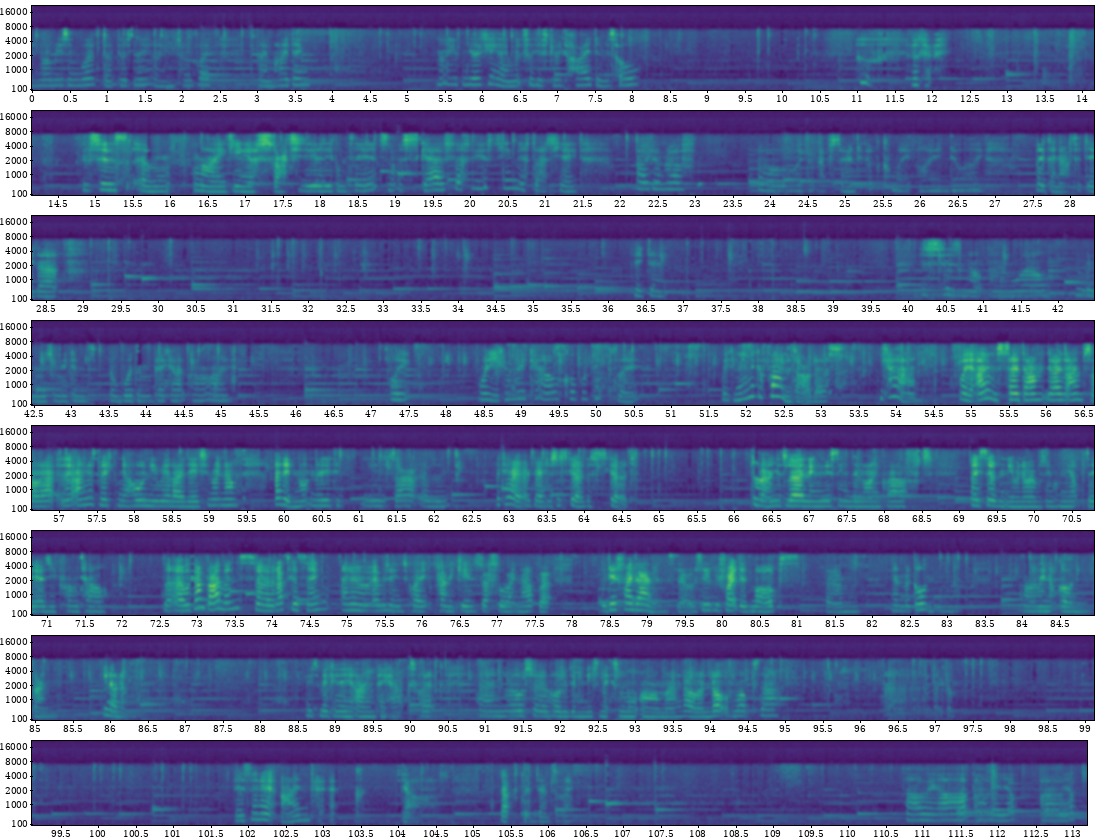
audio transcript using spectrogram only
I know I'm using wood. Don't judge me. I'm terrified. I'm hiding. Not even joking. I'm literally just going to hide in this hole. Whew. Okay. This is um, my genius strategy, as you can see. It's not a scared strategy, it's genius strategy. I don't have... Oh, I don't have stone to cook my iron, do I? We're gonna have to dig up. I don't. This is not going well. Need to make a, a wooden pickaxe, can't I? Wait, wait, you can make it out of cobbled deep slate. Wait, can you make a furnace out of this? You can. Wait, I'm so dumb, guys. I'm sorry. I, I'm just making a whole new realization right now. I did not know you could use that. As okay, okay, this is good. This is good. Sorry, I'm just learning new things in Minecraft. I still didn't even know everything from the update, as you can probably tell. But uh, we found diamonds, so that's a good thing. I know everything's quite panicky and stressful right now, but we did find diamonds, though. As soon as we fight those mobs, um, then we're golden. Well, I mean not golden, diamond. You know what I mean. We need to make an iron pickaxe quick. And we're also probably going to need to make some more armour. There are a lot of mobs there. Isn't it iron pick? Yeah. That's good, I'm sorry. Hurry up, hurry up, hurry up.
